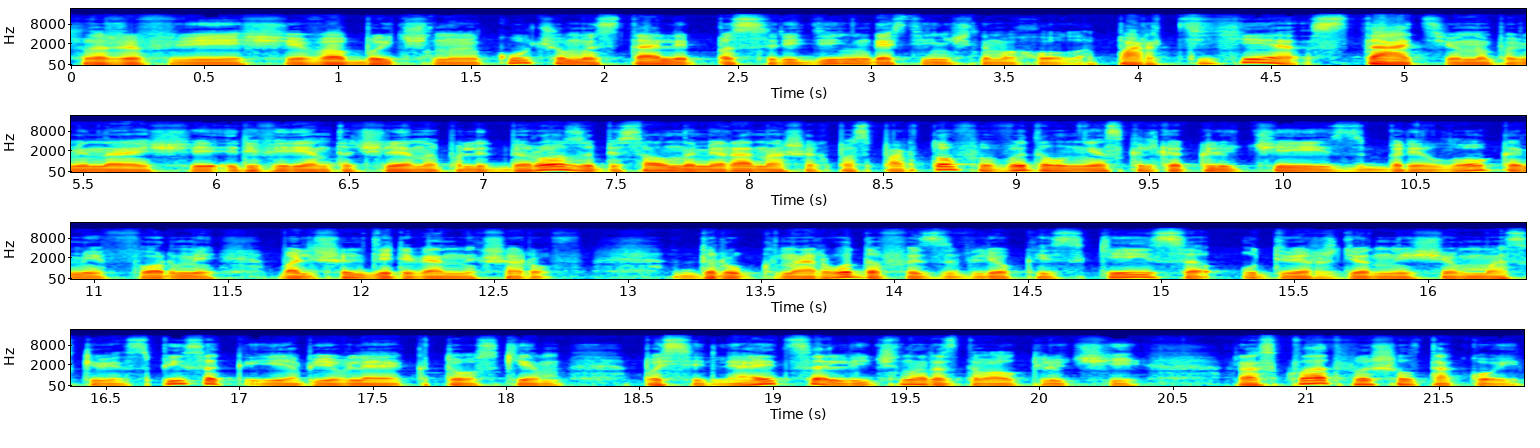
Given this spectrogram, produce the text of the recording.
Сложив вещи в обычную кучу, мы стали посередине гостиничного холла. Портье, статью напоминающий референта члена Политбюро, записал номера наших паспортов и выдал несколько ключей с брелоками в форме больших деревянных шаров. Друг народов извлек из кейса, утвержденный еще в Москве, список и, объявляя, кто с кем поселяется, лично раздавал ключи. Расклад вышел такой.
